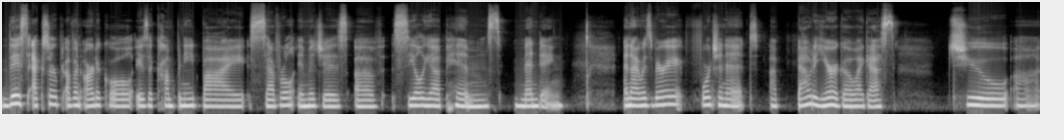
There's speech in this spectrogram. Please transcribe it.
This excerpt of an article is accompanied by several images of Celia Pym's mending. And I was very fortunate about a year ago, I guess, to uh,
